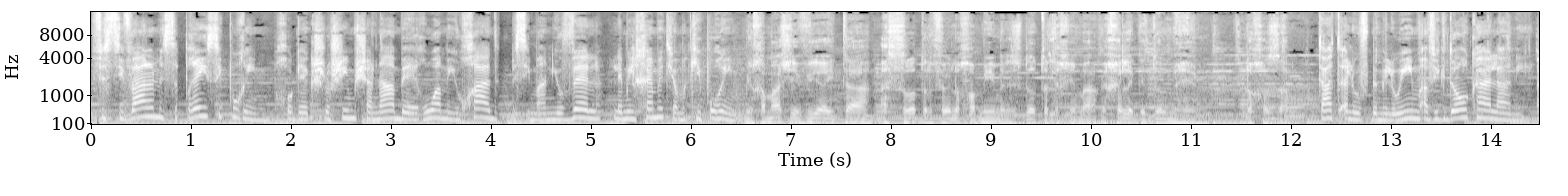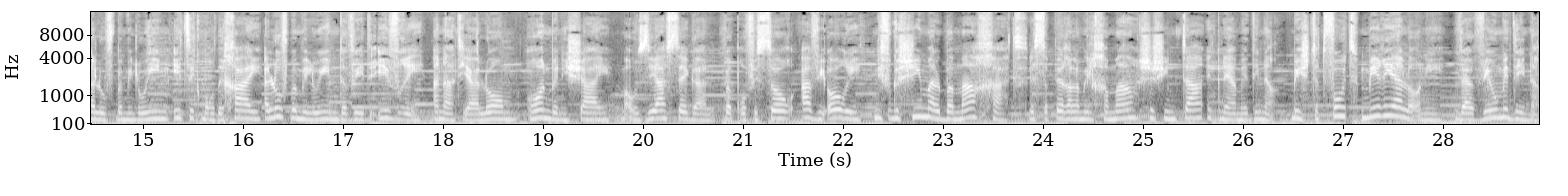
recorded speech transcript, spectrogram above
פסטיבל מספרי סיפורים חוגג 30 שנה באירוע מיוחד בסימן יובל למלחמת יום הכיפורים. מלחמה שהביאה איתה עשרות אלפי לוחמים אל שדות הלחימה, וחלק גדול מהם לא חזר. תת-אלוף במילואים אביגדור קהלני, אלוף במילואים איציק מרדכי, אלוף במילואים דוד עברי, ענת יהלום, רון בן ישי, מעוזיה סגל והפרופסור אבי אורי נפגשים על במה אחת לספר על המלחמה ששינתה את בני המדינה. בהשתתפות מירי אלוני ואביהו מדינה,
